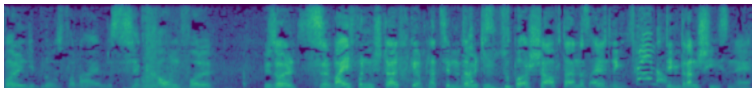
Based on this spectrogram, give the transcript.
Wollen die bloß von einem? Das ist ja grauenvoll. Wir sollen zwei von den Stahlträgern platzieren und dann mit dem super scharf da an das eine Ding, Ding dran schießen, ey.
